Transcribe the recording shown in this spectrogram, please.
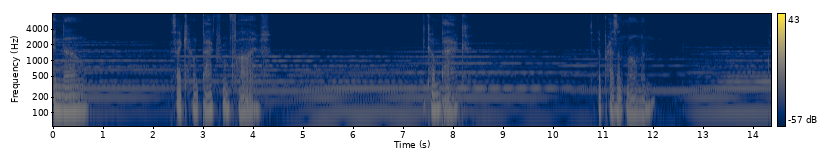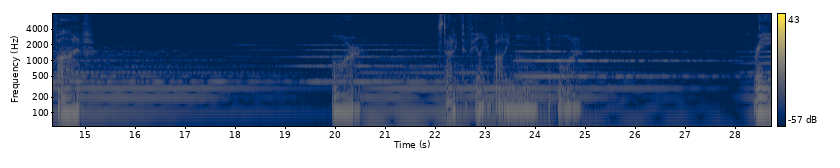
And now, as I count back from five, come back to the present moment. Five, four, starting to feel your body move a bit more. Three,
